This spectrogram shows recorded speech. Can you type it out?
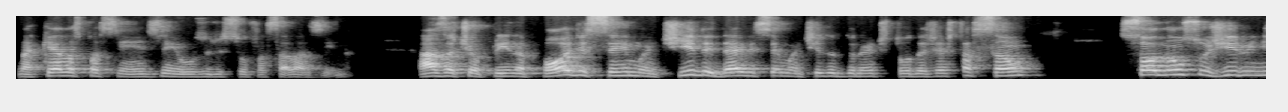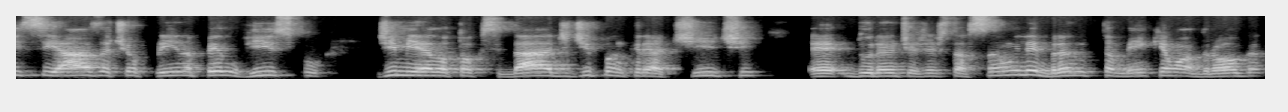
naquelas pacientes em uso de sulfasalazina. A azatioprina pode ser mantida e deve ser mantida durante toda a gestação. Só não sugiro iniciar a azatioprina pelo risco de mielotoxicidade, de pancreatite é, durante a gestação e lembrando também que é uma droga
